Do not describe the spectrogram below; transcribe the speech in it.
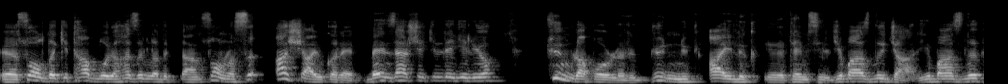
Ee, soldaki tabloyu hazırladıktan sonrası aşağı yukarı benzer şekilde geliyor tüm raporları günlük, aylık e, temsilci bazlı, cari bazlı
